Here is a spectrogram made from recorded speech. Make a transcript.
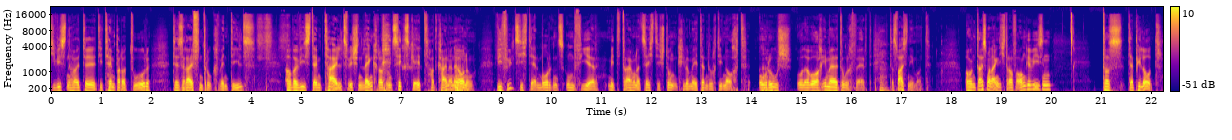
Die wissen heute die Temperatur des Reifendruckventils, aber wie es dem Teil zwischen Lenkrad und Sitz geht, hat keiner eine ja. Ahnung. Wie fühlt sich der morgens um vier mit 360 Stundenkilometern durch die Nacht, Eau Rouge oder wo auch immer er durchfährt? Ja. Das weiß niemand. Und da ist man eigentlich darauf angewiesen, dass der Pilot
